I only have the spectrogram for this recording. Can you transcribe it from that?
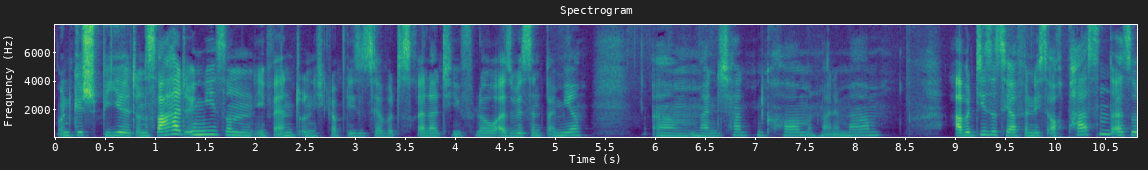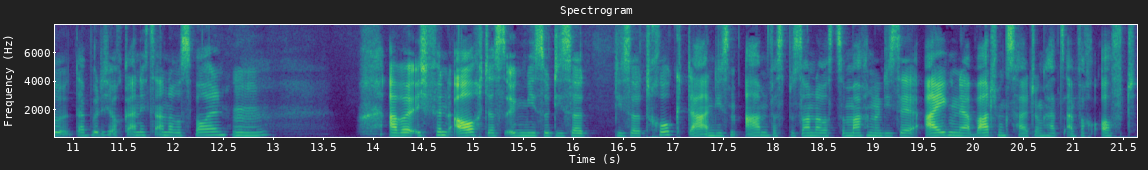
und gespielt. Und es war halt irgendwie so ein Event und ich glaube, dieses Jahr wird es relativ low. Also wir sind bei mir, ähm, meine Tanten kommen und meine Mom. Aber dieses Jahr finde ich es auch passend, also da würde ich auch gar nichts anderes wollen. Mhm. Aber ich finde auch, dass irgendwie so dieser dieser Druck, da an diesem Abend was Besonderes zu machen und diese eigene Erwartungshaltung hat es einfach oft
